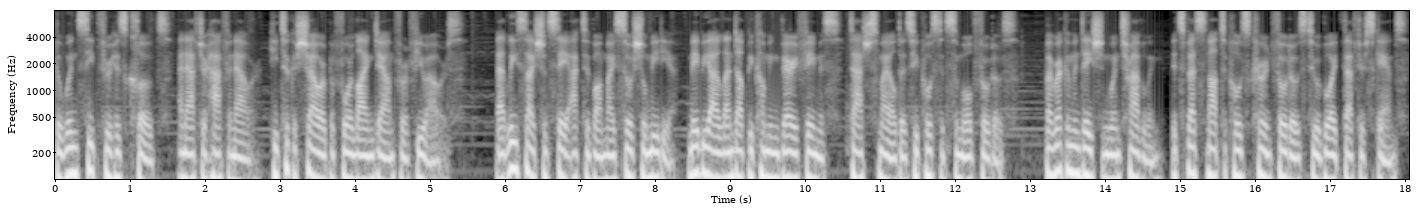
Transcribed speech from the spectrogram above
the wind seeped through his clothes, and after half an hour, he took a shower before lying down for a few hours. At least I should stay active on my social media, maybe I'll end up becoming very famous, Dash smiled as he posted some old photos. By recommendation when traveling, it's best not to post current photos to avoid theft or scams.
